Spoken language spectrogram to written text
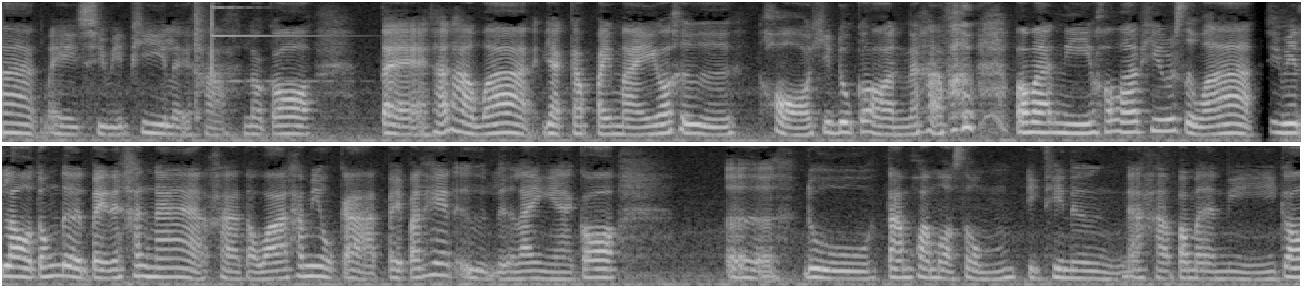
มาก ๆ ในชีวิตพี่เลยค่ะ แล้วก็แต่ถ้าถามว่าอยากกลับไปไหมก็คือขอคิดดูก่อนนะคะ ประมาณนี้เพราะว่าพี่รู้สึกว่าชีวิตเราต้องเดินไปในข้างหน้าค่ะ แต่ว่าถ้ามีโอกาสไปประเทศอื่นหรืออะไรเงี้ยก็เออดูตามความเหมาะสมอีกทีหนึ่งนะคะ ประมาณนี้ก็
